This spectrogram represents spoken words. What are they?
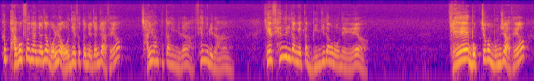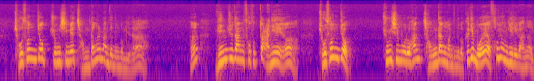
그 박옥선이라는 여자 원래 어디에 있었던 여자인 줄 아세요? 자유한국당입니다. 새누리당. 걔 새누리당에 딱 민주당으로 온 애예요. 걔 목적은 뭔지 아세요? 조선족 중심의 정당을 만드는 겁니다. 어? 민주당 소속도 아니에요. 조선족 중심으로 한 정당 만드는 거. 그게 뭐예요? 송영길이가 하는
